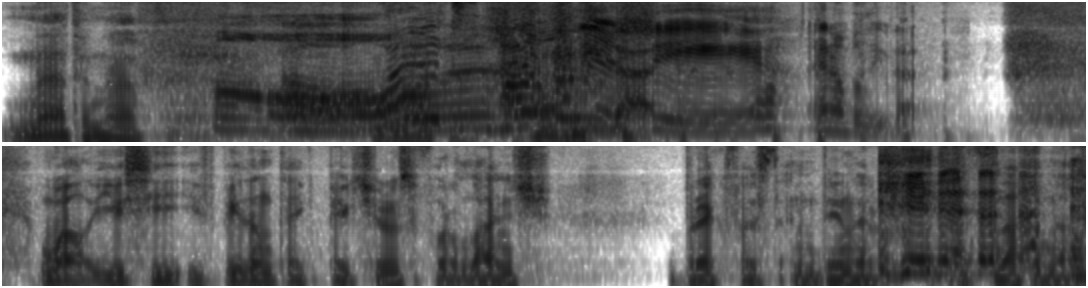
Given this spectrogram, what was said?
Not enough. what i don't believe Is that she? i don't believe that Well, you see, if we don't take pictures for lunch, breakfast, and dinner, it's not enough.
